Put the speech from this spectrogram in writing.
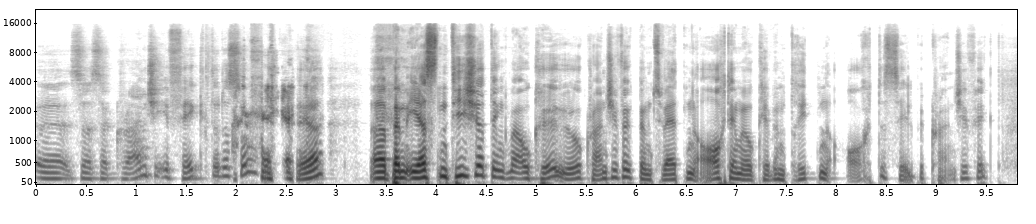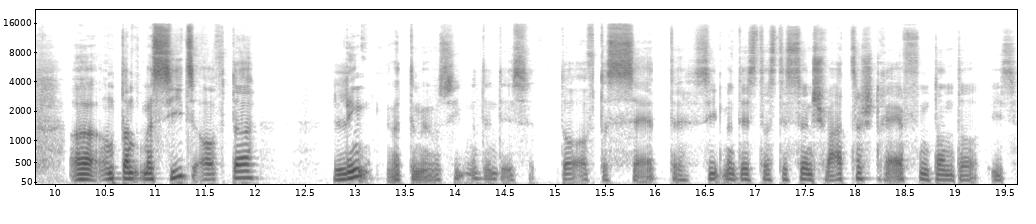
äh, so, so ein Crunch-Effekt oder so. ja. Äh, beim ersten T-Shirt denkt man, okay, ja, Crunch-Effekt, beim zweiten auch, denkt man, okay, beim dritten auch dasselbe Crunch-Effekt. Äh, und dann, man sieht es auf der linken, warte mal, was sieht man denn das? Da auf der Seite sieht man das, dass das so ein schwarzer Streifen dann da ist.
